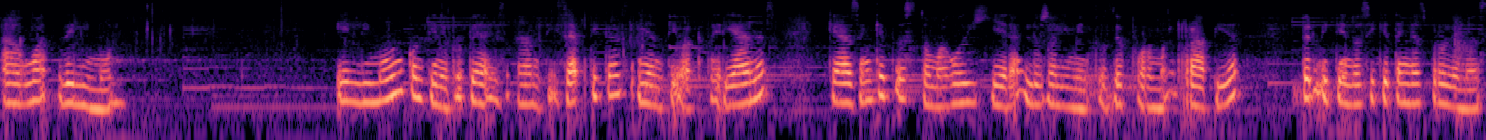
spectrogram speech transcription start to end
agua de limón. El limón contiene propiedades antisépticas y antibacterianas que hacen que tu estómago digiera los alimentos de forma rápida, permitiendo así que tengas problemas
